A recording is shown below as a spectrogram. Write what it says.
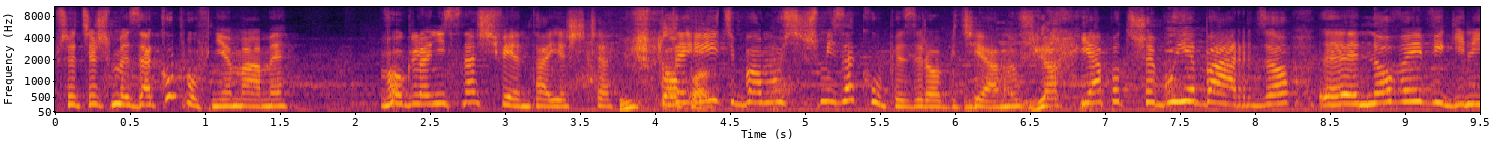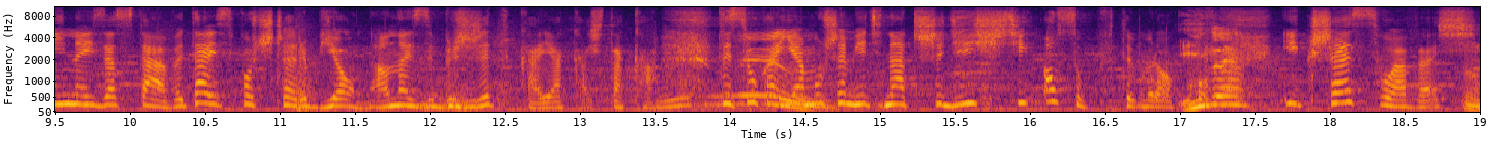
Przecież my zakupów nie mamy. W ogóle nic na święta jeszcze. Listopad. Ty idź, bo musisz mi zakupy zrobić, Janusz. Jak? Ja potrzebuję bardzo e, nowej wigilijnej zastawy. Ta jest poszczerbiona, ona jest brzydka jakaś taka. Ty słuchaj, ja muszę mieć na 30 osób w tym roku. Ile? I krzesła weź. No.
